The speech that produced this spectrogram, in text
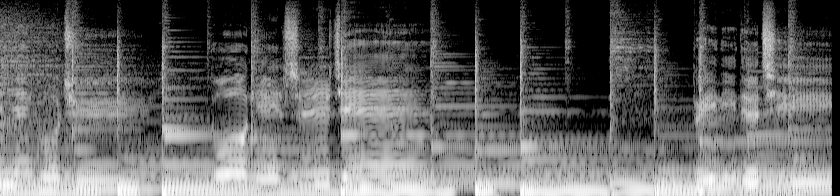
转眼过去多年时间，对你的情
